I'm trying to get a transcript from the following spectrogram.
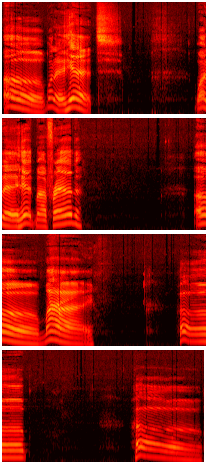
Oh, what a hit. What a hit, my friend. Oh, my. Hope. Hope.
